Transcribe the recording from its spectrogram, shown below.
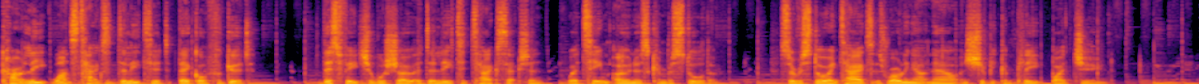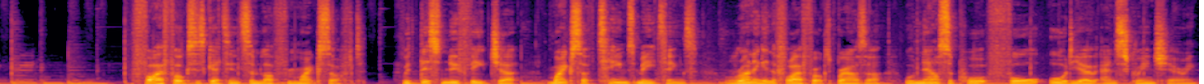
Currently, once tags are deleted, they're gone for good. This feature will show a deleted tag section where team owners can restore them. So restoring tags is rolling out now and should be complete by June. Firefox is getting some love from Microsoft. With this new feature, Microsoft Teams meetings running in the Firefox browser will now support full audio and screen sharing.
